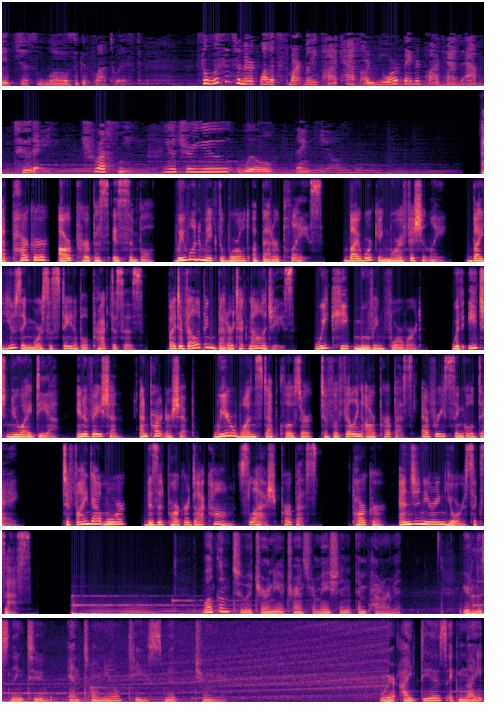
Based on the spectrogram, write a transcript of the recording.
it just loves a good plot twist. So listen to NerdWallet's Smart Money podcast on your favorite podcast app today. Trust me, future you will thank you. At Parker, our purpose is simple. We want to make the world a better place by working more efficiently, by using more sustainable practices, by developing better technologies. We keep moving forward. With each new idea, innovation, and partnership, we're one step closer to fulfilling our purpose every single day. To find out more, visit parker.com/purpose. Parker, engineering your success. Welcome to a journey of transformation empowerment. You're listening to Antonio T. Smith Jr., where ideas ignite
